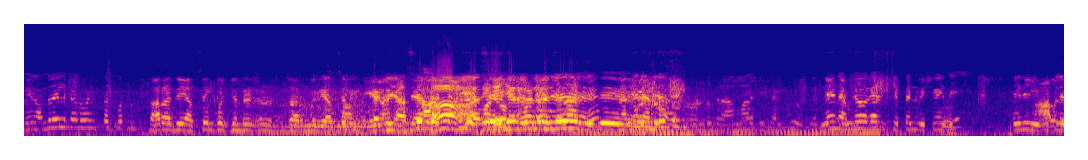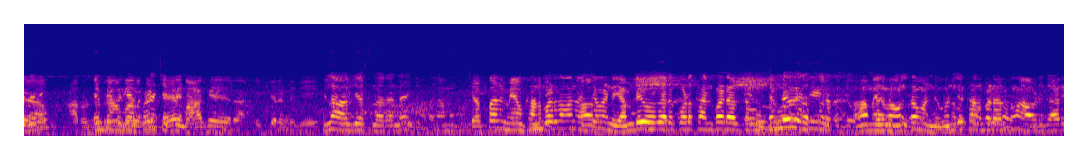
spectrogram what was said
మీరు అందరూ వెళ్ళి కలవండి సరిపోతుంది సార్ అది ఎస్ఎల్కి వచ్చిన సార్ మీరు ఎస్ఎల్ నేను ఎండిఓ గారికి చెప్పిన విషయం ఇది. ఇది ఇవ్వట్లేదని ఇలా ఆఫ్ చెప్పాను చెప్పండి మేము కనపడదామని వచ్చామండి. ఎండిఓ గారు కూడా కనపడి వెళ్తాం ఆ, మేము ఉంటామండి. ఉండి కనపడి వెళ్తాం ఆవిడ గారు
